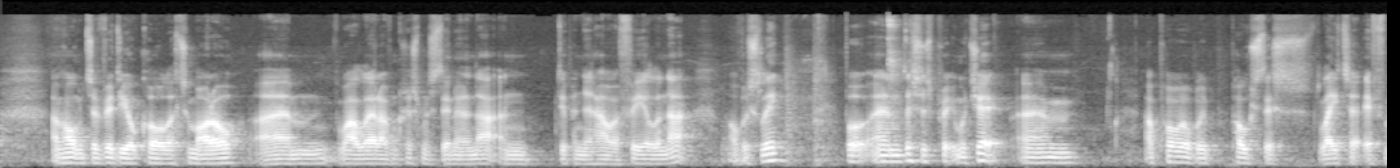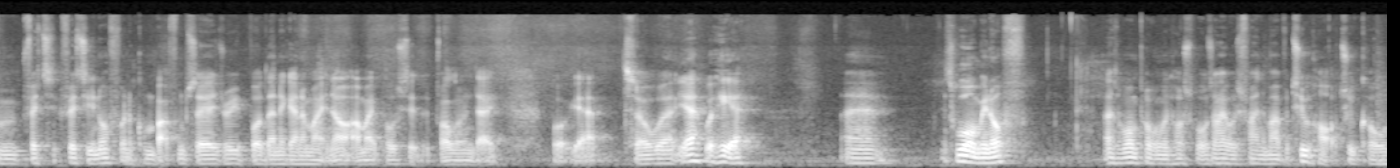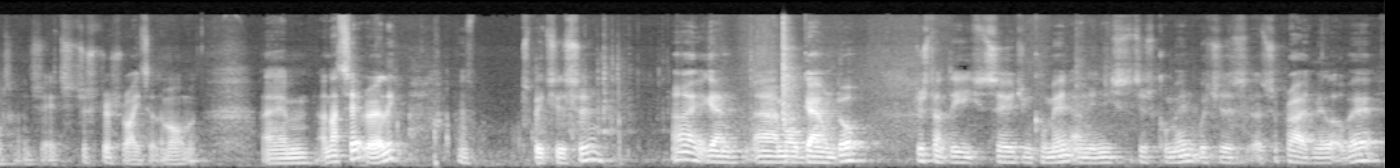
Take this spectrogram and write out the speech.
I'm hoping to video call her tomorrow um, while they're having Christmas dinner and that, and depending how I feel and that, obviously. But um, this is pretty much it. Um, I'll probably post this later if I'm fit, fit enough when I come back from surgery. But then again, I might not. I might post it the following day. But yeah, so uh, yeah, we're here. Um, it's warm enough. That's one problem with hospitals. I always find them either too hot or too cold. It's, it's just just right at the moment. Um, and that's it really. I'll speak to you soon. Hi again, I'm all gowned up. Just had the surgeon come in and the anaesthetist come in, which has surprised me a little bit.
